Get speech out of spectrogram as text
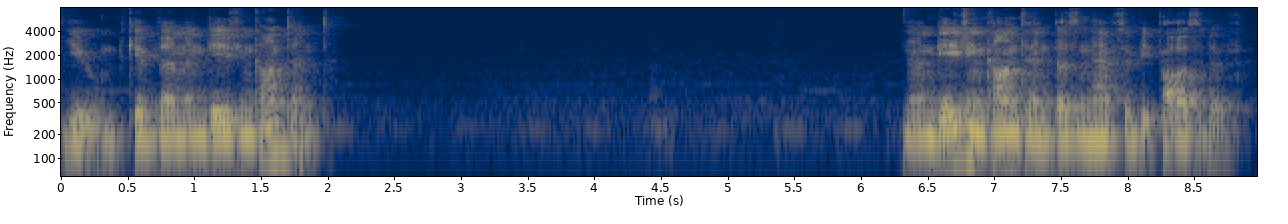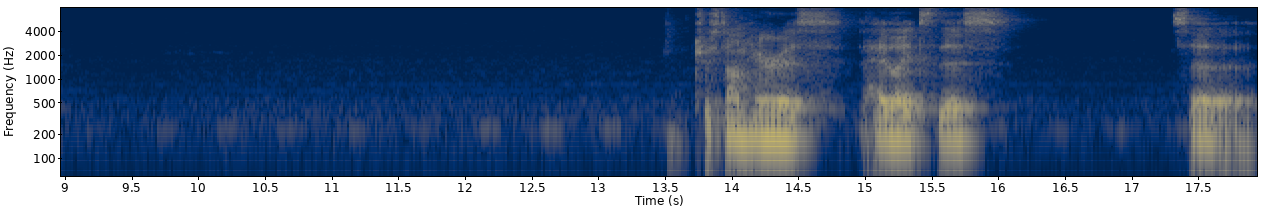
You give them engaging content. Now, engaging content doesn't have to be positive. Tristan Harris highlights this. It's a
